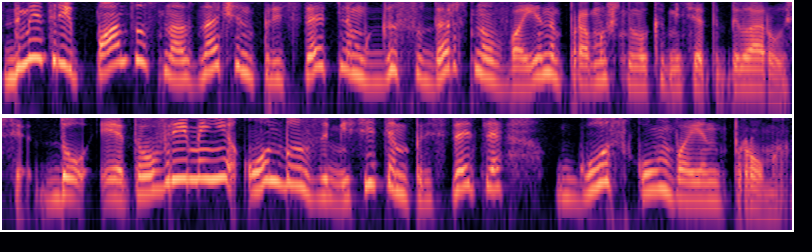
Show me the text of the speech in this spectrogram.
Дмитрий Пантус назначен председателем Государственного военно-промышленного комитета Беларуси. До этого времени он был заместителем председателя Госкомвоенпрома.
